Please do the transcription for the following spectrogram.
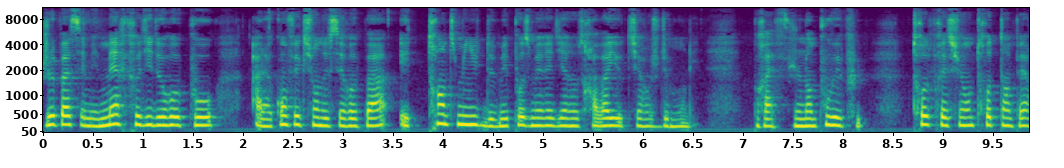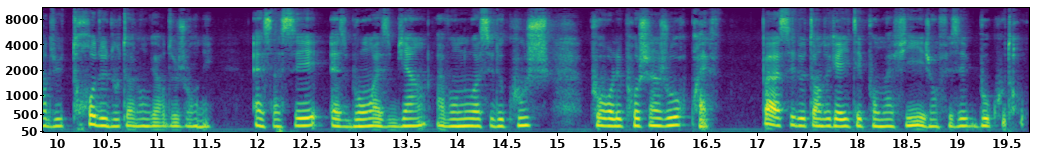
Je passais mes mercredis de repos à la confection de ces repas et 30 minutes de mes pauses méridiennes au travail au tirage de mon lit. Bref, je n'en pouvais plus. Trop de pression, trop de temps perdu, trop de doutes à longueur de journée. Est-ce assez? Est-ce bon? Est-ce bien? Avons-nous assez de couches pour les prochains jours? Bref, pas assez de temps de qualité pour ma fille et j'en faisais beaucoup trop.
